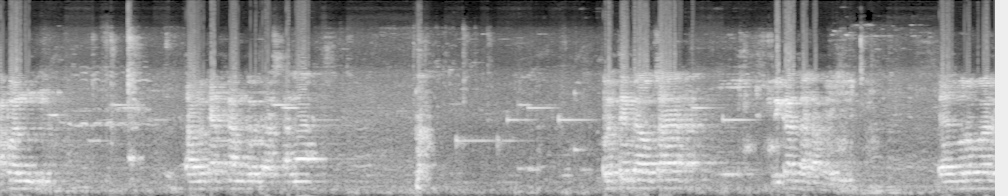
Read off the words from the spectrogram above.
आपण तालुक्यात काम करत असताना प्रत्येक गावचा विकास झाला पाहिजे. त्याचबरोबर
